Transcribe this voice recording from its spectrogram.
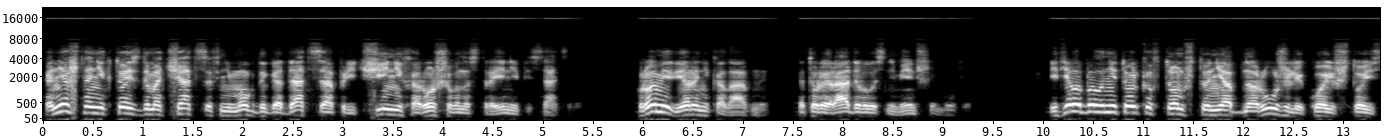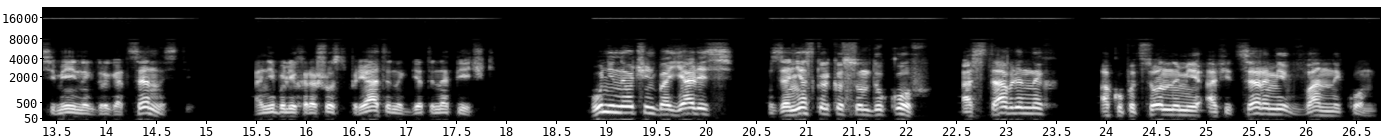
Конечно, никто из домочадцев не мог догадаться о причине хорошего настроения писателя, кроме Веры Николаевны, которая радовалась не меньше мужа. И дело было не только в том, что не обнаружили кое-что из семейных драгоценностей, они были хорошо спрятаны где-то на печке. Бунины очень боялись за несколько сундуков, оставленных оккупационными офицерами в ванной комнате.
